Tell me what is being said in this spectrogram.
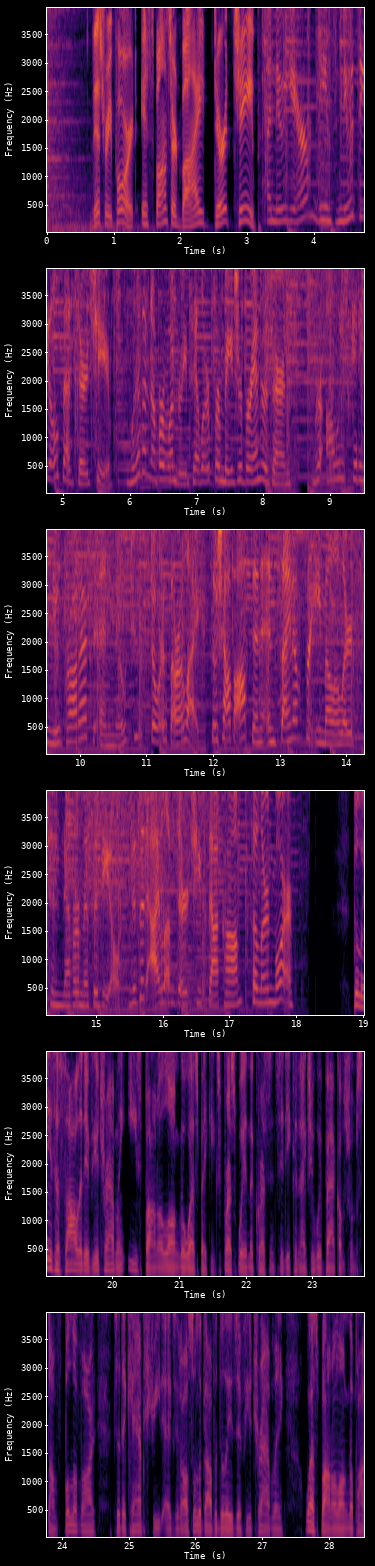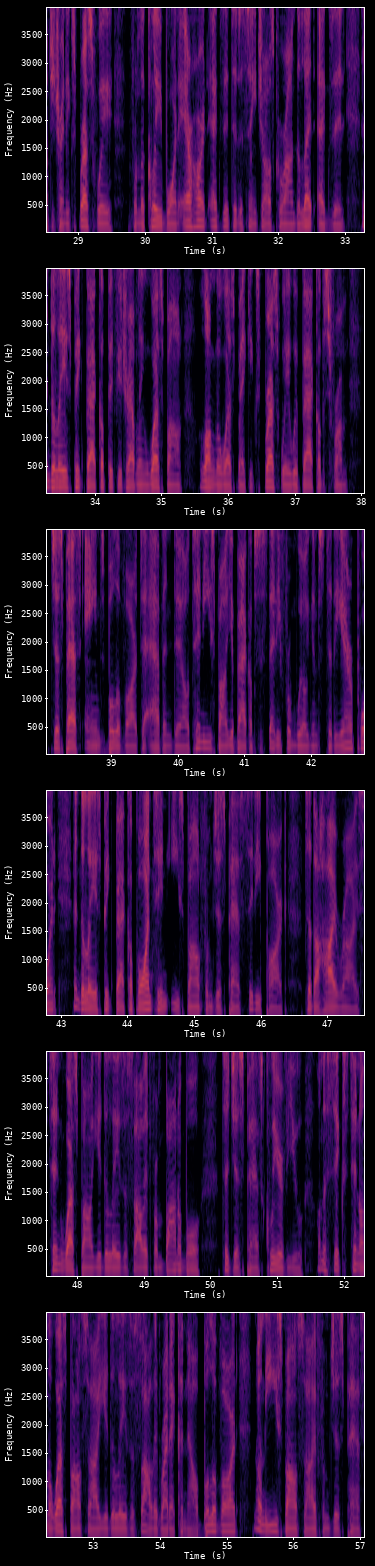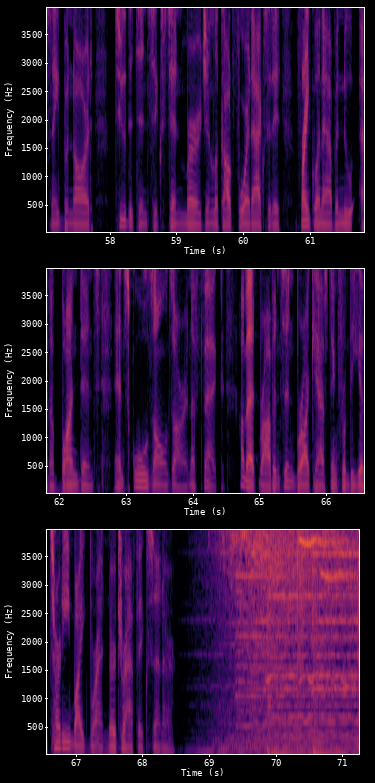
This report is sponsored by Dirt Cheap. A new year means new deals at Dirt Cheap. We're the number one retailer for major brand returns. We're always getting new product, and no two stores are alike. So shop often and sign up for email alerts to never miss a deal. Visit ilovedirtcheap.com to learn more. Delays are solid if you're traveling eastbound along the West Bank Expressway in the Crescent City connection with backups from Stumpf Boulevard to the Camp Street exit. Also, look out for delays if you're traveling westbound along the Pontchartrain Expressway from the Claiborne Earhart exit to the St. Charles Carondelet exit. And delays pick back up if you're traveling westbound along the West Bank Expressway with backups from just past Ames Boulevard to Avondale. 10 eastbound, your backups are steady from Williams to the airport, and delays pick back up on 10 eastbound from just past City Park to the high rise. 10 westbound, your delays are solid from Bonnabel to just past Clearview. On the 610 on the westbound side, your delays are solid right at Canal Boulevard, and on the eastbound side from just past St. Bernard to the 10610 merge. And look out for an accident, Franklin Avenue at Abundance, and school zones are in effect. I'm at Robinson, broadcasting from the Attorney Mike Brandner Traffic Center.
